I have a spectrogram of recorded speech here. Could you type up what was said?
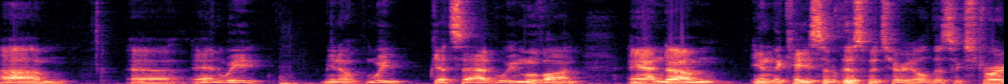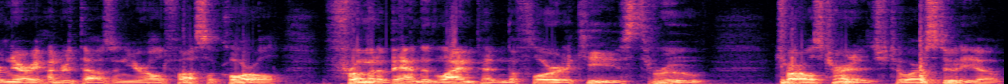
Um, uh, and we, you know, we get sad, we move on. And um, in the case of this material, this extraordinary 100,000 year old fossil coral from an abandoned lime pit in the Florida Keys through Charles Turnage to our studio,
